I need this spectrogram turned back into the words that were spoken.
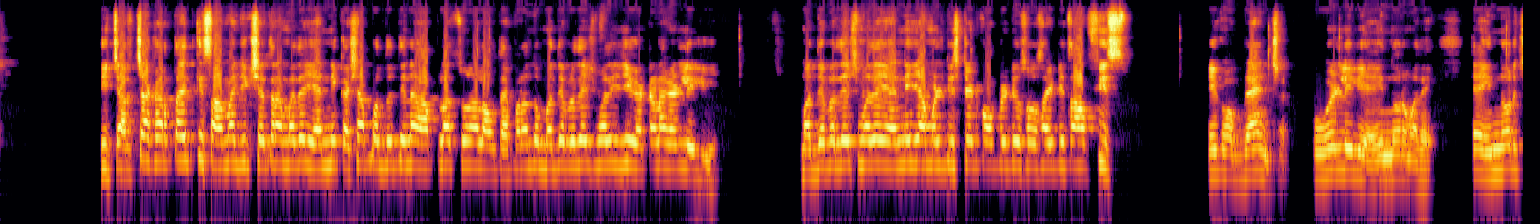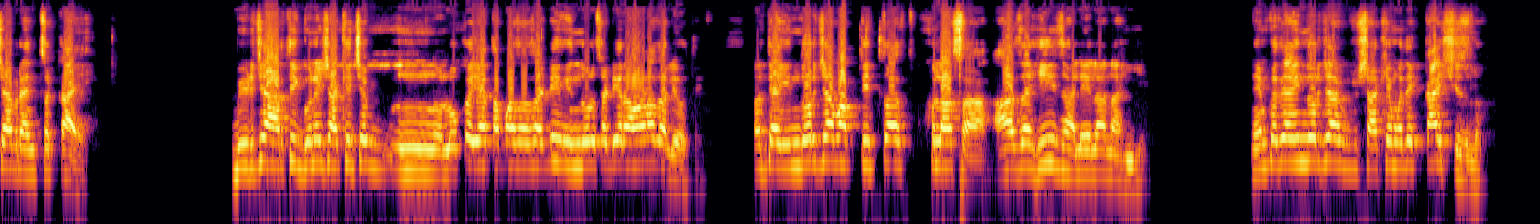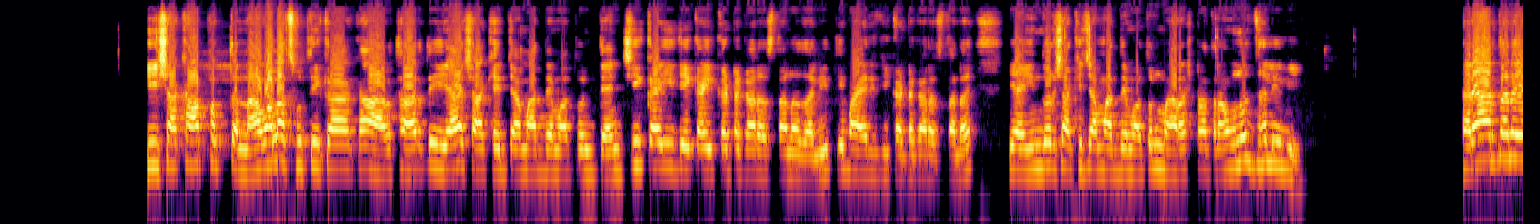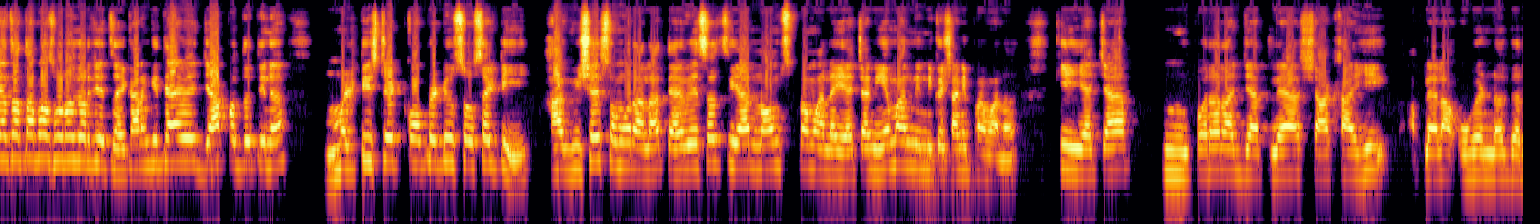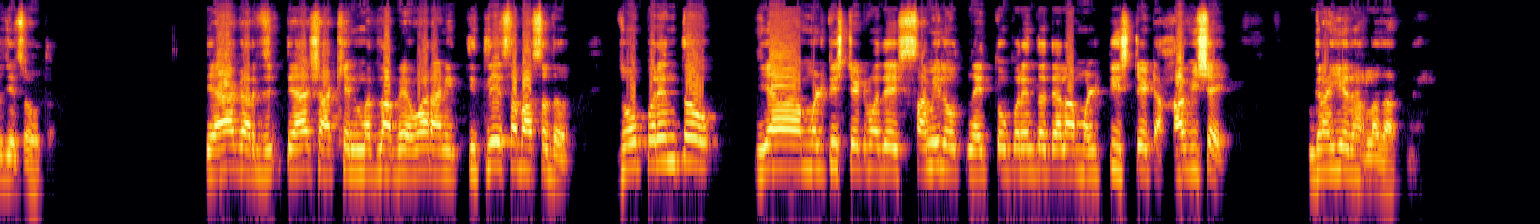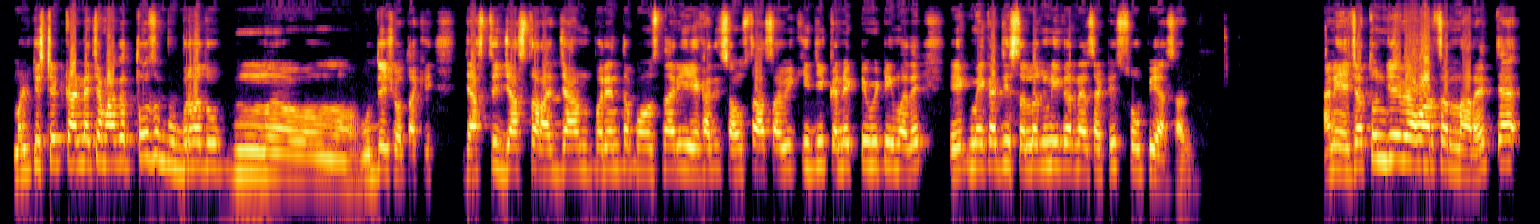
ती चर्चा करतायत की सामाजिक क्षेत्रामध्ये यांनी कशा पद्धतीने आपला चुना लावताय? परंतु मध्य प्रदेशमध्ये जी घटना घडलेली आहे मध्य प्रदेशमध्ये यांनी ज्या मल्टी स्टेट कोऑपरेटिव्ह सोसायटीचा ऑफिस एक ब्रँच उघडलेली आहे इंदोरमध्ये त्या इंदोरच्या ब्रँचचं काय? बीडच्या आर्थिक गुन्हे शाखेचे लोक या तपासासाठी इंदोरसाठी रवाना झाले होते. पण त्या इंदोरच्या बाबतीतचा खुलासा आजही झालेला नाहीये. नेमकं त्या इंदोरच्या शाखेमध्ये काय शिजलं? ही शाखा फक्त नावालाच होती का? का अर्थार्थी या शाखेच्या माध्यमातून त्यांची काही जे काही कटकार असताना झाली ती बाहेरची कटकार असताना या इंदोर शाखेच्या माध्यमातून महाराष्ट्रात राहूनच झालेली. खऱ्या अर्थाने याचा तपास होणं गरजेचं आहे. कारण की त्यावेळेस ज्या पद्धतीनं मल्टी स्टेट कॉपरेटिव्ह सोसायटी हा विषय समोर आला. त्यावेळेसच या नॉर्म्स प्रमाणे याच्या नियमांनी निकषांनी प्रमाणे की याच्या परराज्यातल्या परराज्यातल्या शाखाही आपल्याला उघडणं गरजेचं होतं. त्या गरजे त्या शाखेमधला व्यवहार आणि तिथले सभासद जोपर्यंत या मल्टी स्टेटमध्ये सामील होत नाहीत तोपर्यंत त्याला मल्टी स्टेट हा विषय ग्राह्य धरला जात नाही. मल्टीस्टेट काढण्याच्या मागे तोच बृहद उद्देश होता की जास्तीत जास्त राज्यांपर्यंत पोहोचणारी एखादी संस्था असावी की जी कनेक्टिव्हिटी मध्ये एकमेकाची संलग्नी करण्यासाठी सोपी असावी. आणि याच्यातून जे व्यवहार चालणार आहेत त्या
